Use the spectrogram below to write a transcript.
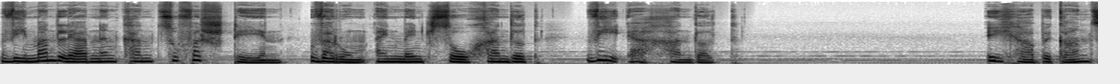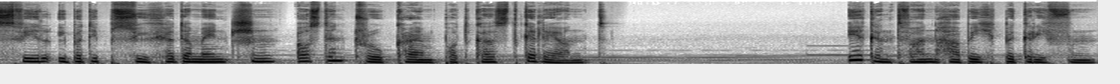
wie man lernen kann zu verstehen, warum ein Mensch so handelt, wie er handelt. Ich habe ganz viel über die Psyche der Menschen aus dem True Crime Podcast gelernt. Irgendwann habe ich begriffen,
